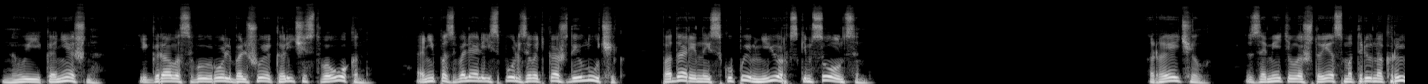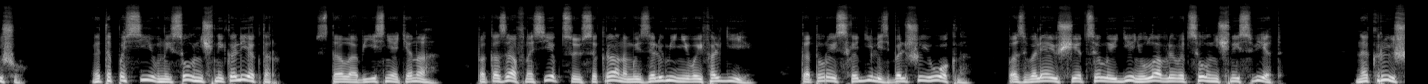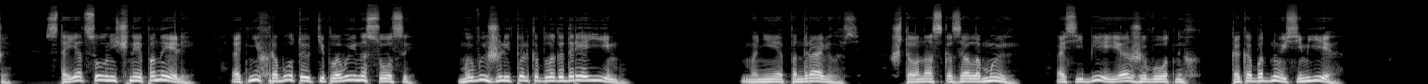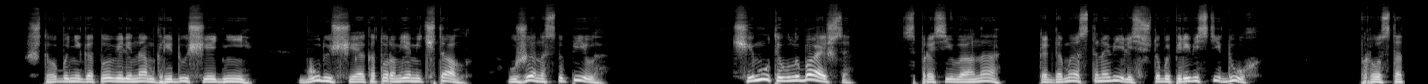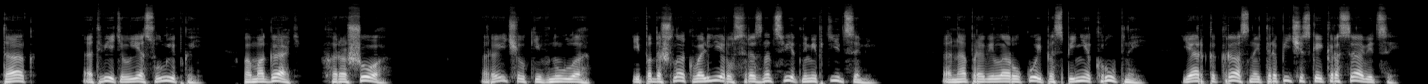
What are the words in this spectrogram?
Ну и, конечно, играло свою роль большое количество окон. Они позволяли использовать каждый лучик, подаренный скупым нью-йоркским солнцем. Рэйчел заметила, что я смотрю на крышу. Это пассивный солнечный коллектор, стала объяснять она, показав на секцию с экраном из алюминиевой фольги, которой сходились большие окна, позволяющие целый день улавливать солнечный свет. На крыше стоят солнечные панели, от них работают тепловые насосы. Мы выжили только благодаря им. Мне понравилось, что она сказала «мы», о себе и о животных, как об одной семье. Что бы ни готовили нам грядущие дни, будущее, о котором я мечтал, уже наступило. «Чему ты улыбаешься?» — спросила она, когда мы остановились, чтобы перевести дух. «Просто так», — ответил я с улыбкой. «Помогать, хорошо». Рэйчел кивнула и подошла к вольеру с разноцветными птицами. Она провела рукой по спине крупной, ярко-красной тропической красавицы.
